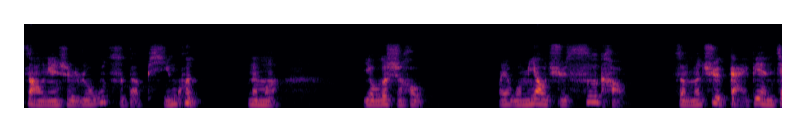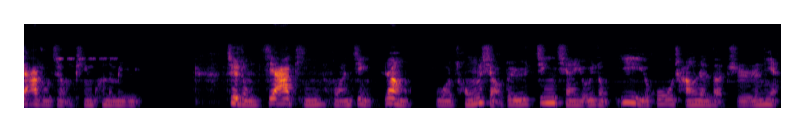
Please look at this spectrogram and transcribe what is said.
早年是如此的贫困，那么有的时候，哎，我们要去思考怎么去改变家族这种贫困的命运。这种家庭环境让我从小对于金钱有一种异乎常人的执念。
